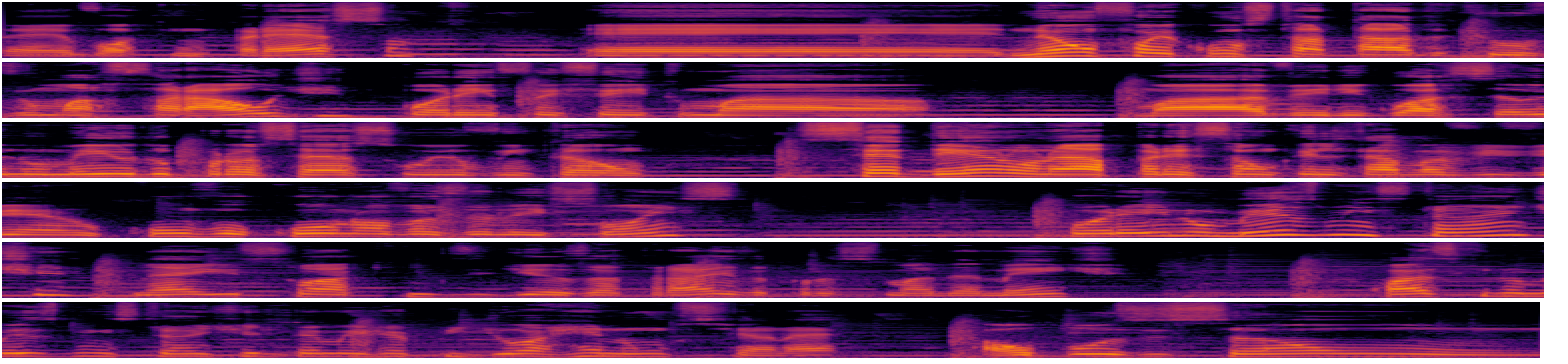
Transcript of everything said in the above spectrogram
é voto impresso. É, não foi constatado que houve uma fraude, porém foi feita uma, uma averiguação e no meio do processo o Evo então cedendo né, à pressão que ele estava vivendo, convocou novas eleições. Porém, no mesmo instante, né, isso há 15 dias atrás aproximadamente, quase que no mesmo instante ele também já pediu a renúncia, né? A oposição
